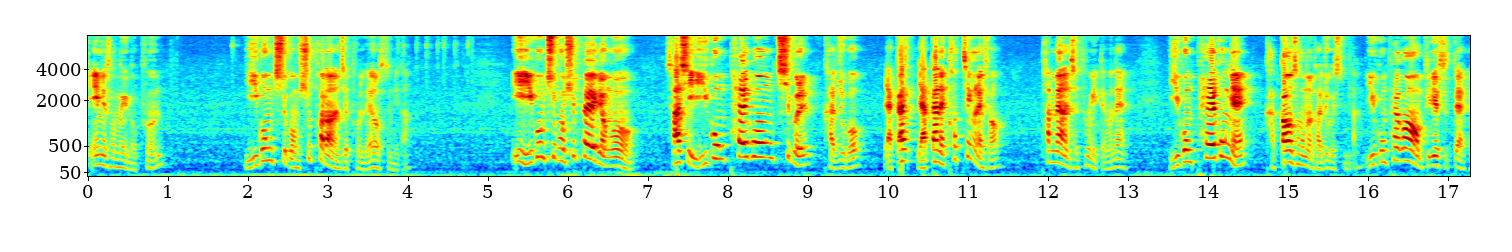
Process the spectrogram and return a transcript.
게이밍 성능이 높은 2070 슈퍼라는 제품을 내놓습니다. 이 2070 슈퍼의 경우 사실 2080 칩을 가지고 약간, 약간의 커팅을 해서 판매하는 제품이기 때문에 2080에 가까운 성능을 가지고 있습니다. 2080하고 비교했을 때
